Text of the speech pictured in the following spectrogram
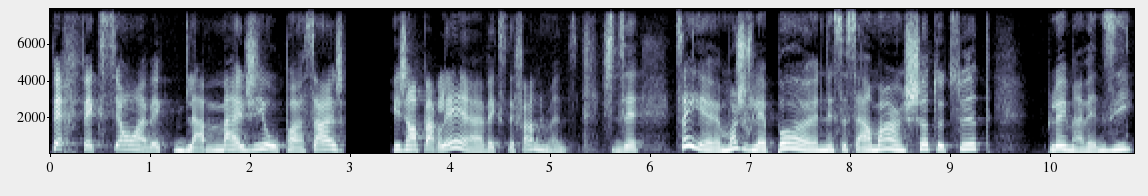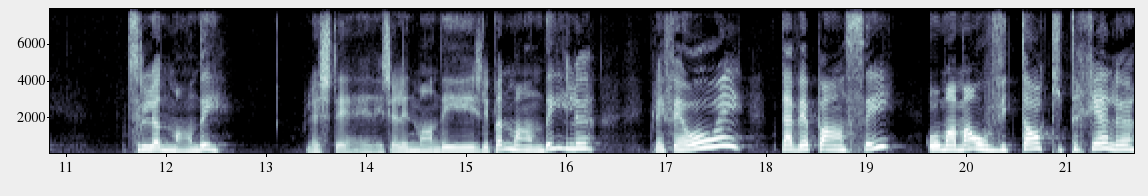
perfection avec de la magie au passage. Et j'en parlais avec Stéphane, je, me, disais, tu sais, euh, moi je voulais pas euh, nécessairement un chat tout de suite. Puis là, il m'avait dit Tu l'as demandé. Puis là, j'étais, je l'ai demandé, je l'ai pas demandé, là. Puis là, il fait Oh, ouais, t'avais pensé au moment où Victor quitterait, là,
